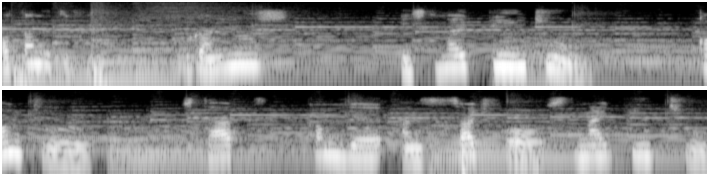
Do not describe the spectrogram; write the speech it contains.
Alternatively you can use a sniping tool. Come to start come here and search for sniping tool.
